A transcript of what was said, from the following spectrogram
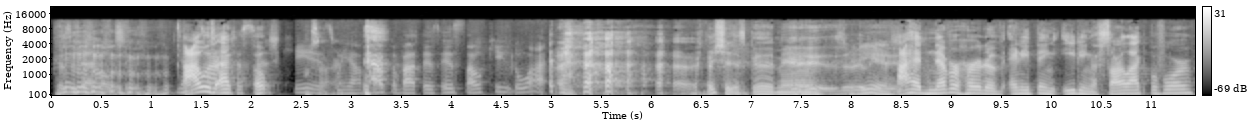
because of that whole scene. Y'all I was turn act- to oh, such kids when y'all talk about this. It's so cute to watch. This shit is good, man. It is. It really is. is. I had never heard of anything eating a sarlacc before.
